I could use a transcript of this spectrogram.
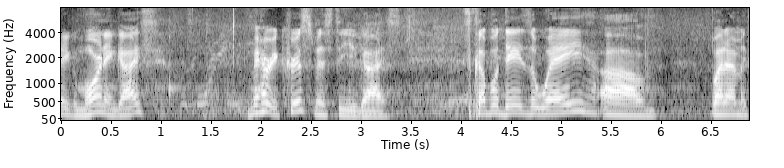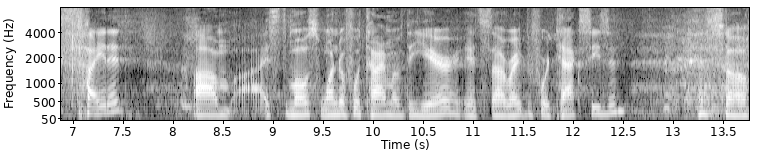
Hey, good morning, guys. Merry Christmas to you guys. It's a couple days away, um, but I'm excited. Um, it's the most wonderful time of the year. It's uh, right before tax season. so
